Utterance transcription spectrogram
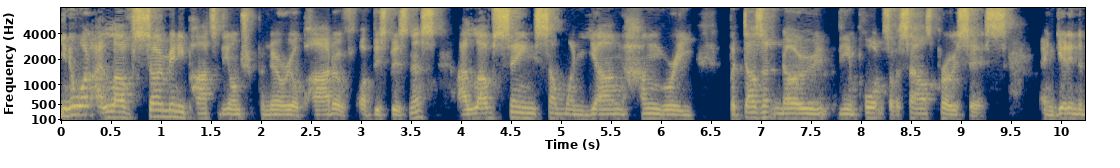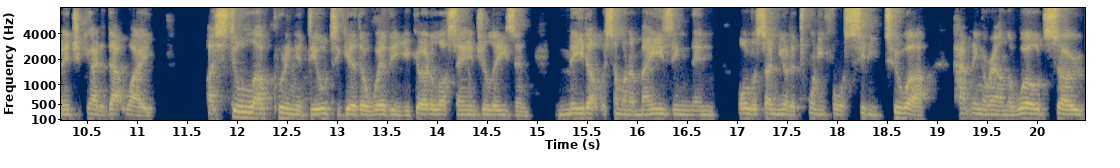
You know what? I love so many parts of the entrepreneurial part of, of this business. I love seeing someone young, hungry, but doesn't know the importance of a sales process and getting them educated that way. I still love putting a deal together, whether you go to Los Angeles and meet up with someone amazing, then all of a sudden you got a 24 city tour happening around the world. So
